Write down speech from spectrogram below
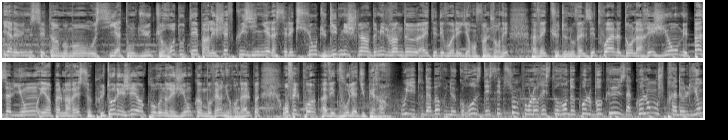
Et à la une, c'est un moment aussi attendu que redouté par les chefs cuisiniers. La sélection du guide Michelin 2022 a été dévoilée hier en fin de journée avec de nouvelles étoiles dans la région, mais pas à Lyon et un palmarès plutôt léger hein, pour une région comme Auvergne-Rhône-Alpes. On fait le point avec vous, Léa Dupérin. Oui, et tout d'abord une grosse déception pour le restaurant de Paul Bocuse à Collonges, près de Lyon.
